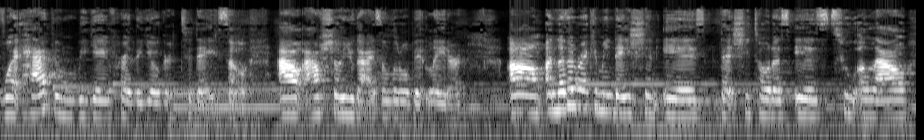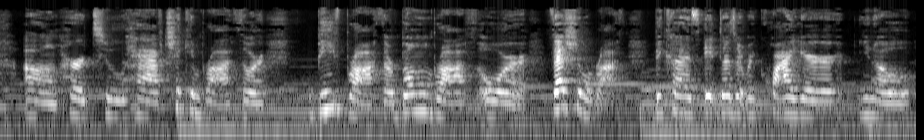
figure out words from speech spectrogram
what happened when we gave her the yogurt today. So I'll, I'll show you guys a little bit later. Um, another recommendation is that she told us is to allow um, her to have chicken broth or beef broth or bone broth or vegetable broth because it doesn't require, you know,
